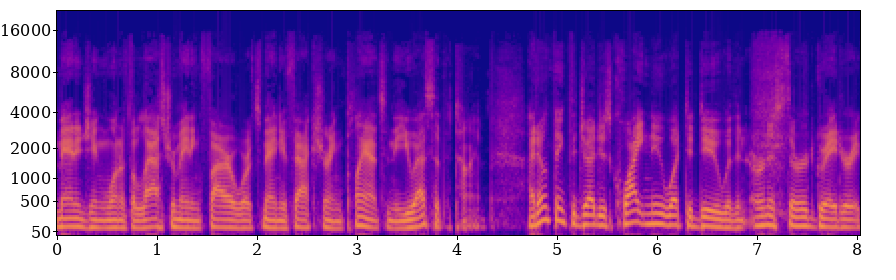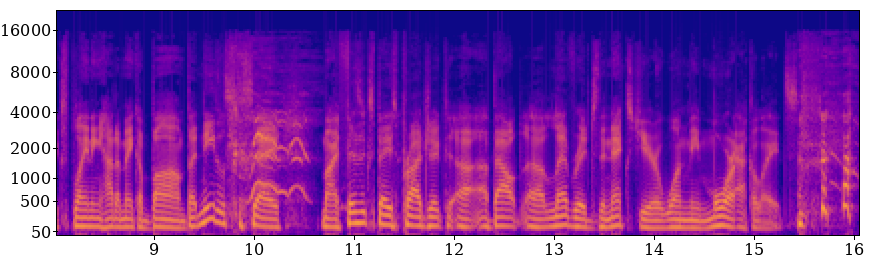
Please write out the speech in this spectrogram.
managing one of the last remaining fireworks manufacturing plants in the U.S. at the time time. I don't think the judges quite knew what to do with an earnest third grader explaining how to make a bomb, but needless to say, my physics based project uh, about uh, leverage the next year won me more accolades.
